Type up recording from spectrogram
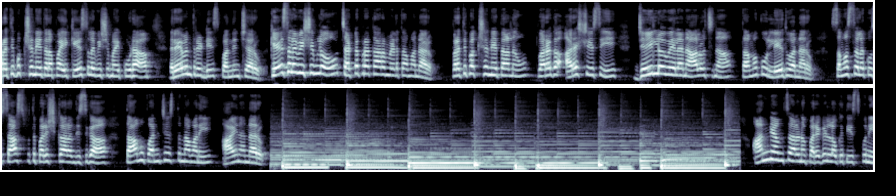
ప్రతిపక్ష నేతలపై కేసుల విషయమై కూడా రేవంత్ రెడ్డి స్పందించారు. కేసుల విషయంలో చట్ట ప్రకారం వెళతామన్నారు. ప్రతిపక్ష నేతలను త్వరగా అరెస్ట్ చేసి జైల్లో వేయాలనే ఆలోచన తమకు లేదు అన్నారు. సమస్యలకు శాశ్వత పరిష్కారం దిశగా తాము పనిచేస్తున్నామని ఆయన అన్నారు. అన్ని అంశాలను పరిగణలోకి తీసుకుని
